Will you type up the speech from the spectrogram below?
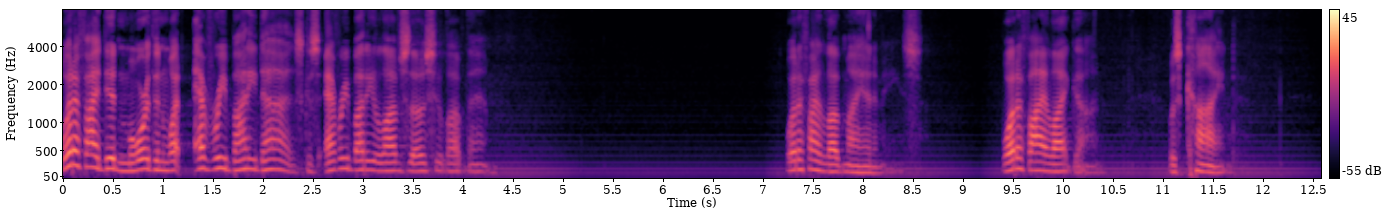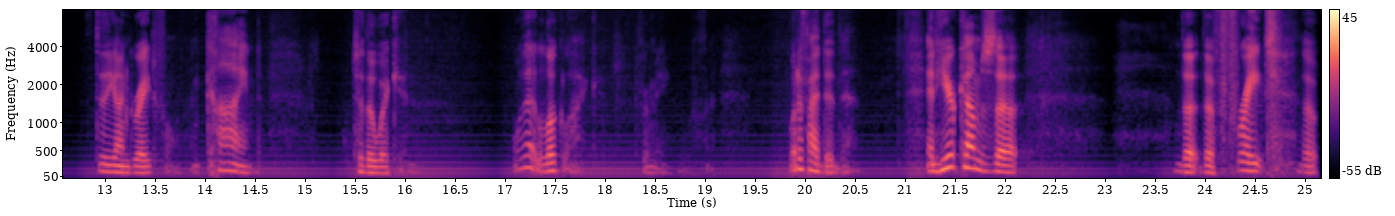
What if I did more than what everybody does? Because everybody loves those who love them. What if I loved my enemies? What if I, like God, was kind to the ungrateful and kind to the wicked. What would that look like for me? What if I did that? And here comes the, the, the freight, the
